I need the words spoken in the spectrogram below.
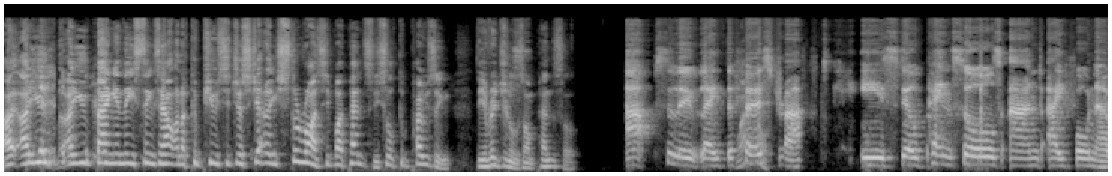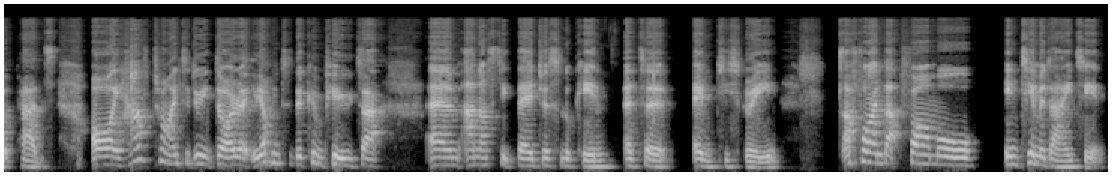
Are, are, you are you banging these things out on a computer just yet? Are you still writing by pencil? Are you still composing the originals on pencil? Absolutely. The wow. first draft is still pencils and A4 notepads. I have tried to do it directly onto the computer, um, and I sit there just looking at an empty screen. I find that far more intimidating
